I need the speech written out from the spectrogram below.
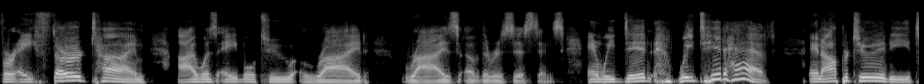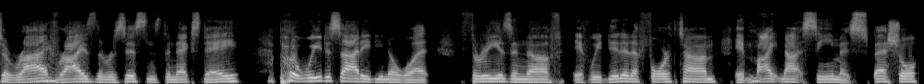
For a third time, I was able to ride Rise of the Resistance. And we did we did have an opportunity to ride Rise the Resistance the next day. But we decided, you know what? Three is enough. If we did it a fourth time, it might not seem as special.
